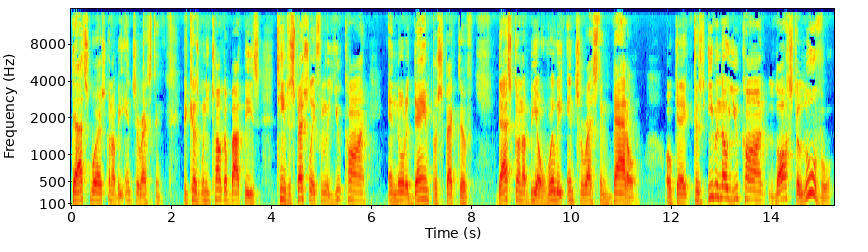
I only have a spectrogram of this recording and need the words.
That's where it's gonna be interesting, because when you talk about these teams, especially from the UConn and Notre Dame perspective, that's going to be a really interesting battle. Okay? Because even though UConn lost to Louisville,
